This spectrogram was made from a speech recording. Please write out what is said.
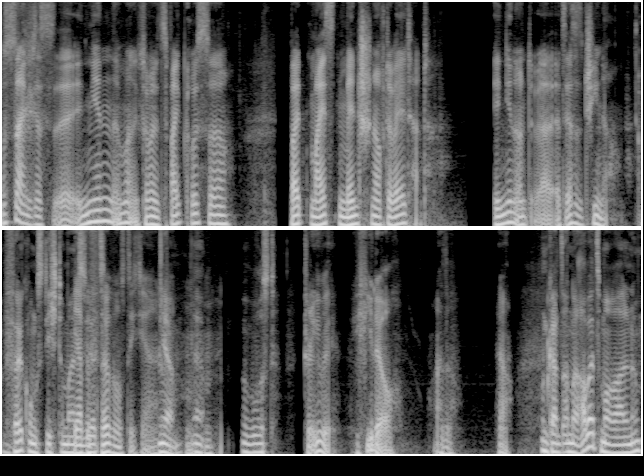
Wusstest du eigentlich, dass äh, Indien immer, ich glaube, die zweitgrößte, zweitmeisten Menschen auf der Welt hat? Indien und äh, als erstes China. Bevölkerungsdichte Ja, meinst du jetzt? Bevölkerungsdichte, ja. Ja, Mhm, ja. Bewusst. Schon übel. Wie viele auch. Also, Und ganz andere Arbeitsmoral, ne?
